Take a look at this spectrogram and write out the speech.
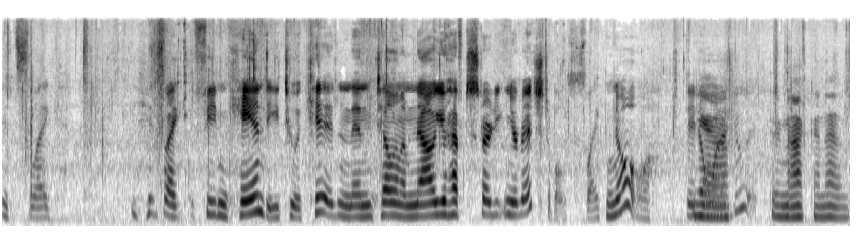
It's like it's like feeding candy to a kid and then telling them now you have to start eating your vegetables. It's like no, they don't want to do it. They're not gonna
